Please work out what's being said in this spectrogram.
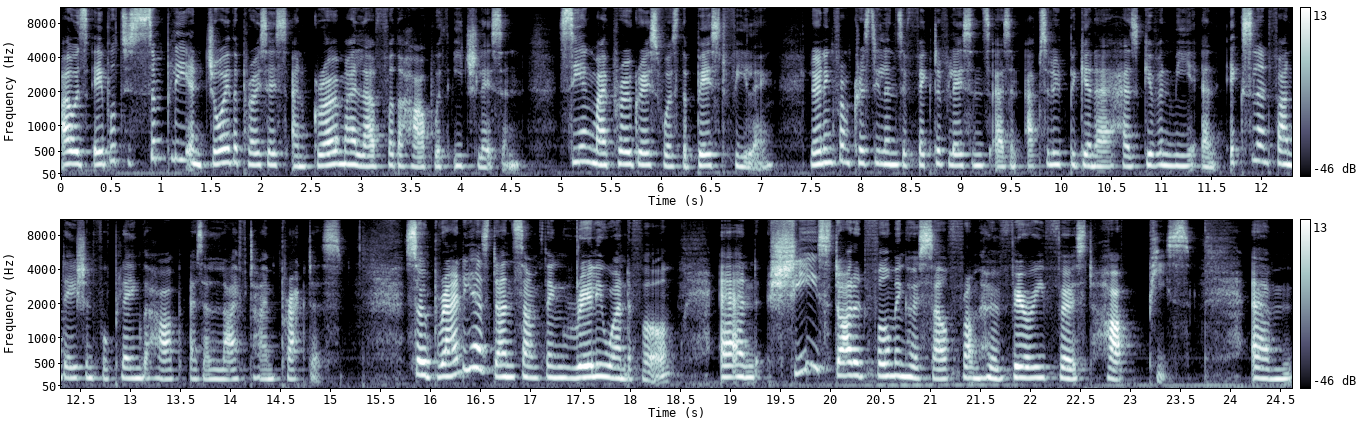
I was able to simply enjoy the process and grow my love for the harp with each lesson. Seeing my progress was the best feeling. Learning from Christy-Lyn's effective lessons as an absolute beginner has given me an excellent foundation for playing the harp as a lifetime practice. So Brandy has done something really wonderful and she started filming herself from her very first harp piece. Um,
